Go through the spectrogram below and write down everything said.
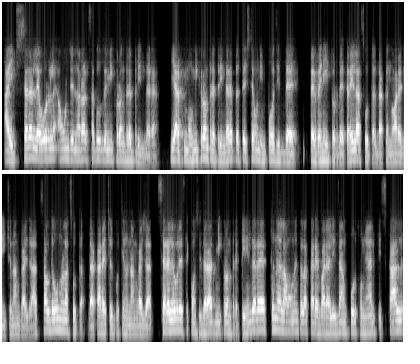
Aici, SRL-urile au în general statut de micro-întreprindere, iar o micro-întreprindere plătește un impozit de, pe venituri de 3% dacă nu are niciun angajat sau de 1% dacă are cel puțin un angajat. SRL-ul este considerat micro-întreprindere până la momentul la care va realiza în cursul unui an fiscal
